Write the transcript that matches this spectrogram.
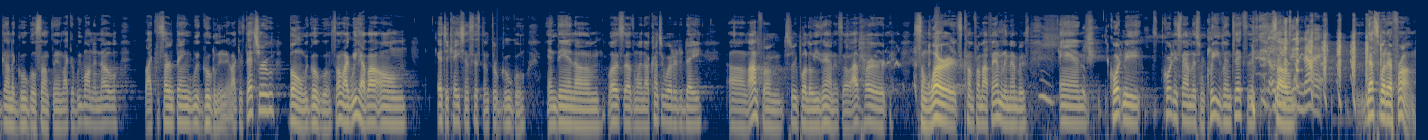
gonna Google something. Like if we want to know like a certain thing, we're Googling it. Like, is that true? Boom, we Google. So I'm like, we have our own education system through Google. And then um, what was the other one? Our country word of the day. Um, I'm from Shreveport, Louisiana, so I've heard some words come from my family members. And Courtney, Courtney's family is from Cleveland, Texas. No, so did not. that's where they're from.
